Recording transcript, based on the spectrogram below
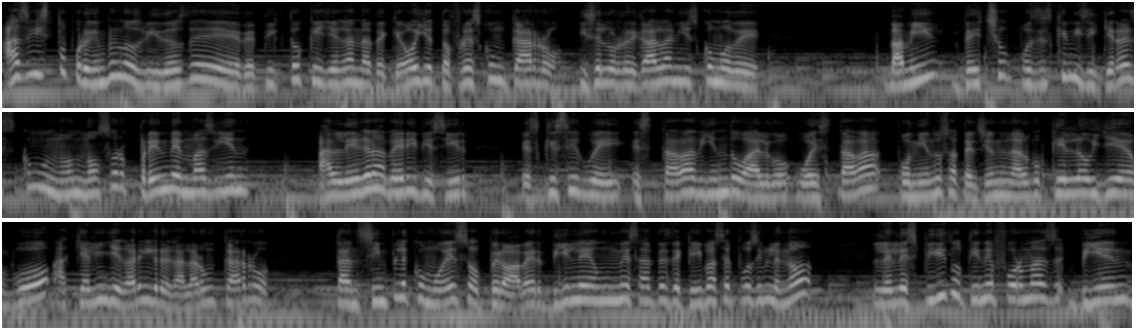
¿Has visto, por ejemplo, en los videos de, TikTok que llegan a de que, oye, te ofrezco un carro y se lo regalan y es como de... A mí, de hecho, pues es que ni siquiera es como, no, no sorprende, más bien alegra ver y decir, es que ese güey estaba viendo algo o estaba poniendo su atención en algo que lo llevó a que alguien llegara y le regalara un carro. Tan simple como eso, pero a ver, dile un mes antes de que iba a ser posible. No, el espíritu tiene formas bien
